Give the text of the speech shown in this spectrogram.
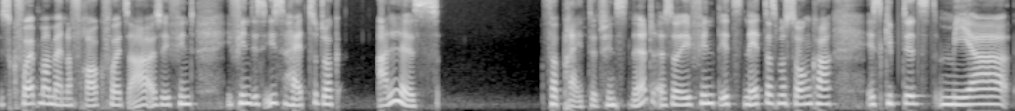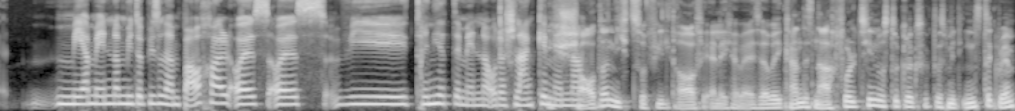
es gefällt mir, meiner Frau gefällt es auch. Also ich finde, ich finde, es ist heutzutage alles verbreitet, findest du nicht? Also ich finde jetzt nicht, dass man sagen kann, es gibt jetzt mehr mehr Männer mit ein bisschen am Bauchhall als, als wie trainierte Männer oder schlanke Männer. Ich schaue da nicht so viel drauf, ehrlicherweise. Aber ich kann das nachvollziehen, was du gerade gesagt hast mit Instagram,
